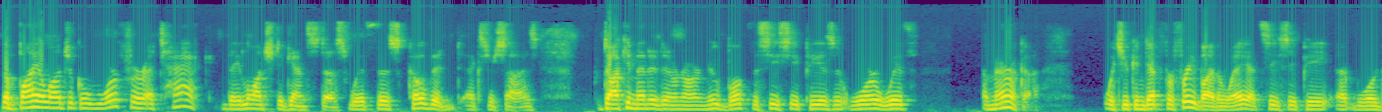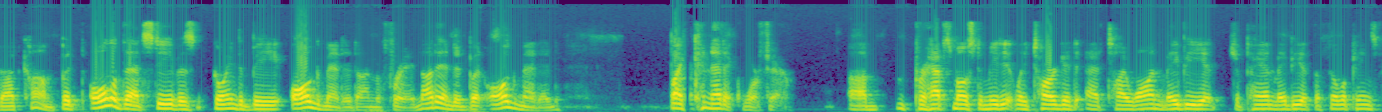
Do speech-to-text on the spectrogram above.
the biological warfare attack they launched against us with this COVID exercise, documented in our new book, The CCP is at War with America, which you can get for free, by the way, at ccpatwar.com. But all of that, Steve, is going to be augmented, I'm afraid, not ended, but augmented by kinetic warfare. Um, perhaps most immediately targeted at Taiwan, maybe at Japan, maybe at the Philippines,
